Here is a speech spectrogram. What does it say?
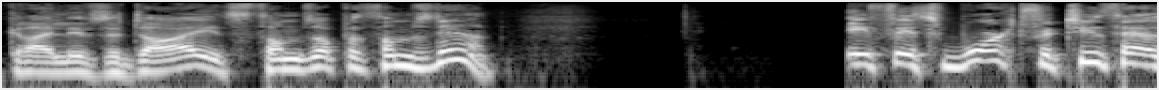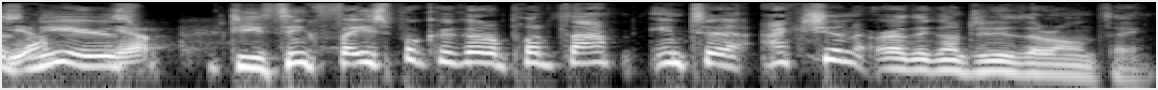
guy lives or die, it's thumbs up or thumbs down if it's worked for 2000 Yeah, years, do you think Facebook are going to put that into action or are they going to do their own thing?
